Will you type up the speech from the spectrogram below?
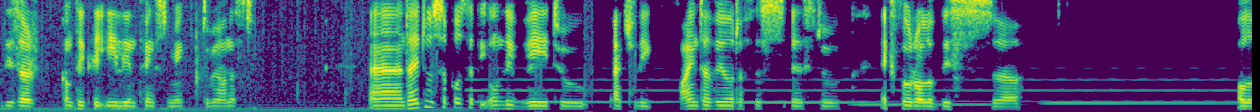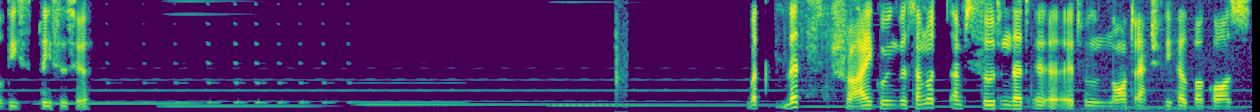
these are completely alien things to me, to be honest. And I do suppose that the only way to actually find a way out of this is to explore all of these uh, all of these places here. But let's try going west. I'm not. I'm certain that uh, uh, it will not actually help our cause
